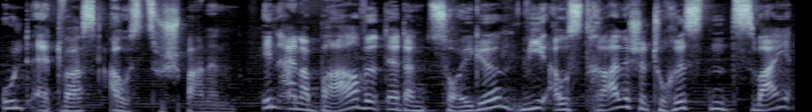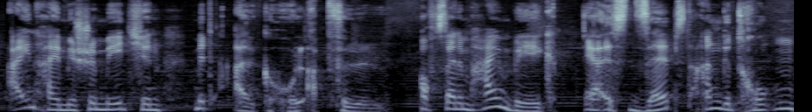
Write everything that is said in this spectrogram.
und etwas auszuspannen. In einer Bar wird er dann Zeuge, wie australische Touristen zwei einheimische Mädchen mit Alkohol abfüllen. Auf seinem Heimweg, er ist selbst angetrunken,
